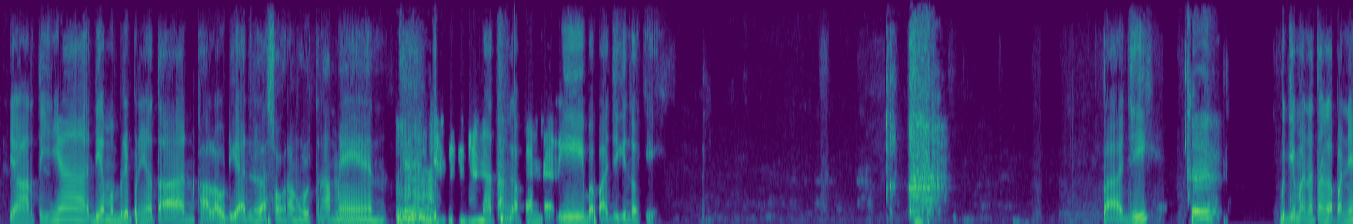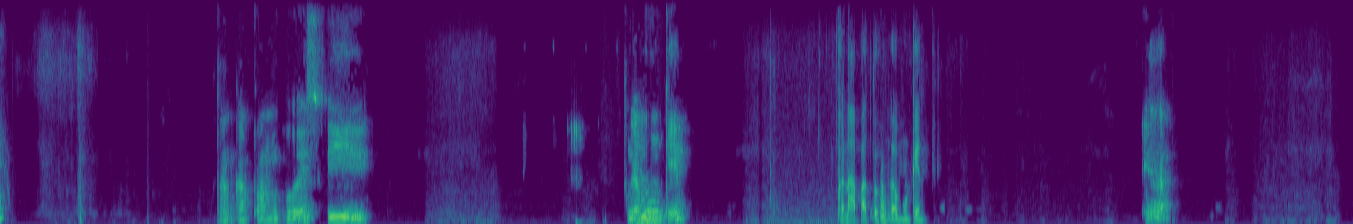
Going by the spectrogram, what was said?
Yang artinya dia memberi pernyataan kalau dia adalah seorang Ultraman. Jadi bagaimana tanggapan dari Bapak Haji Gintoki? Pak Haji? Eh. Bagaimana tanggapannya? Tanggapan gue sih Nggak mungkin. Kenapa tuh nggak mungkin? Ya.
